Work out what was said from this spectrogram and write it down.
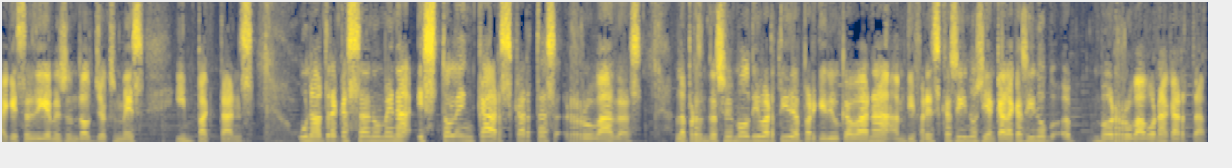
Aquesta, diguem, és un dels jocs més impactants. Un altre que s'anomena Stolen Cards, cartes robades. La presentació és molt divertida perquè diu que va anar amb diferents casinos i en cada casino eh, robava una carta.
